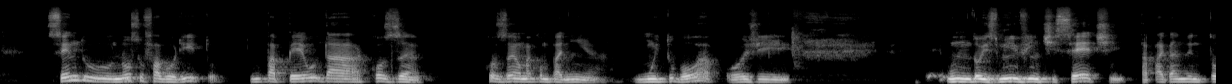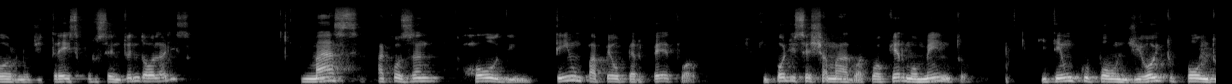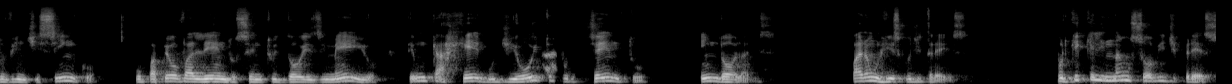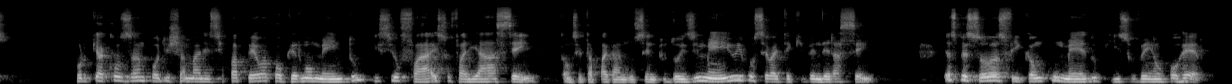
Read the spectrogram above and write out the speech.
sendo o nosso favorito um papel da Cosan. Cosan é uma companhia muito boa, hoje um 2027 está pagando em torno de 3% em dólares, mas a Cosan Holding tem um papel perpétuo que pode ser chamado a qualquer momento, que tem um cupom de 8,25 o papel valendo 102,5 tem um carrego de 8% em dólares, para um risco de 3. Por que, que ele não sobe de preço? Porque a COSAN pode chamar esse papel a qualquer momento e se o faz, o faria a 100. Então você está pagando 102,5 e você vai ter que vender a 100. E as pessoas ficam com medo que isso venha a ocorrer.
